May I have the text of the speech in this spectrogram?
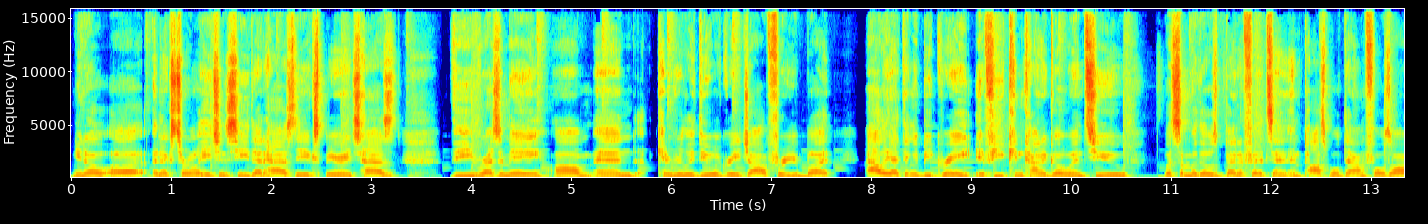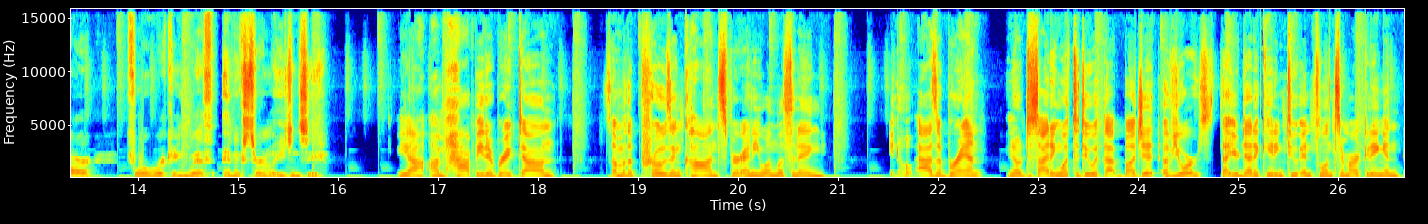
you know uh, an external agency that has the experience, has the resume um, and can really do a great job for you. But Allie, I think it'd be great if you can kind of go into what some of those benefits and, and possible downfalls are for working with an external agency. Yeah, I'm happy to break down some of the pros and cons for anyone listening. You know, as a brand, you know, deciding what to do with that budget of yours that you're dedicating to influencer marketing and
